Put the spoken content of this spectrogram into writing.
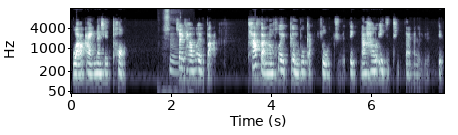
我要挨那些痛。是，所以他会把，他反而会更不敢做决定，然后他会一直停在那个原点。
